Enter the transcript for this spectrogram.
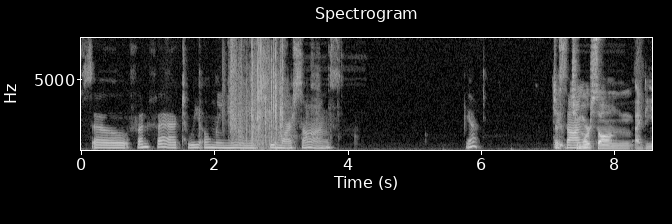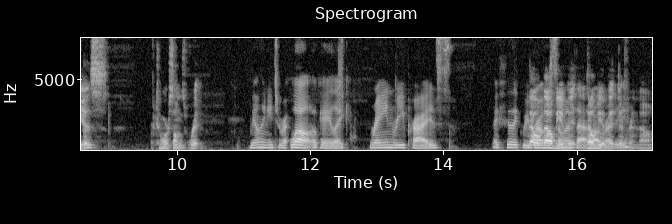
So, fun fact: we only need two more songs. Two, the two song- more song ideas, or two more songs written. We only need to. Re- well, okay, like Rain reprise. I feel like we No, wrote that'll some be a of bit. that That'll be a bit different though.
